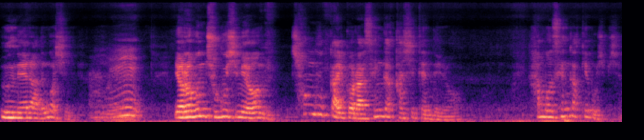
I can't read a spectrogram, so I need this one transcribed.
은혜라는 것입니다. 아멘. 여러분 죽으시면 천국 갈 거라 생각하실 텐데요. 한번 생각해 보십시오.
